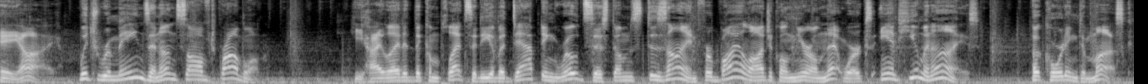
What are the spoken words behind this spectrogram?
(AI), which remains an unsolved problem. He highlighted the complexity of adapting road systems designed for biological neural networks and human eyes. According to Musk,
